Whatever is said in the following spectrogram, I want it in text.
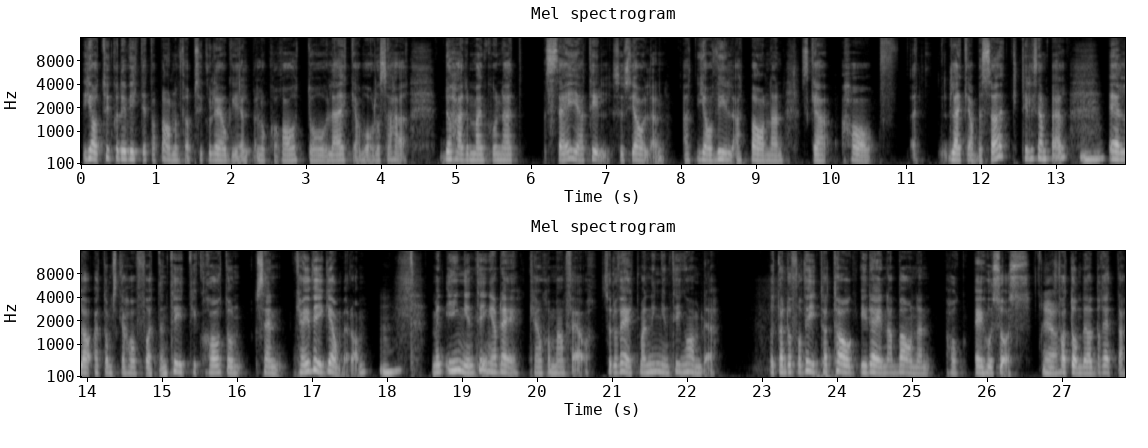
jag tycker det är viktigt att barnen får psykologhjälp eller kurator och läkarvård och så här. Då hade man kunnat säga till socialen att jag vill att barnen ska ha ett läkarbesök till exempel. Mm. Eller att de ska ha fått en tid till kuratorn. Sen kan ju vi gå med dem. Mm. Men ingenting av det kanske man får. Så då vet man ingenting om det. Utan då får vi ta tag i det när barnen har, är hos oss. Ja. För att de börjar berätta.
